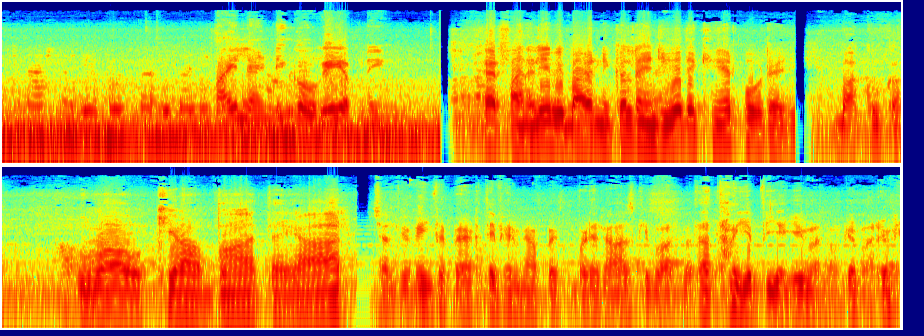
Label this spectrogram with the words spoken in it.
international airport पर उतरने भाई लैंडिंग हो गई अपनी। खैर फाइनली अभी बाहर निकल रहे हैं जी। ये देखें एयरपोर्ट है जी बाकू का। वाह क्या बात है यार। चल के कहीं पे बैठते फिर मैं आपको एक बड़े राज की बात बताता हूँ ये पीएगी वालों के बारे में।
